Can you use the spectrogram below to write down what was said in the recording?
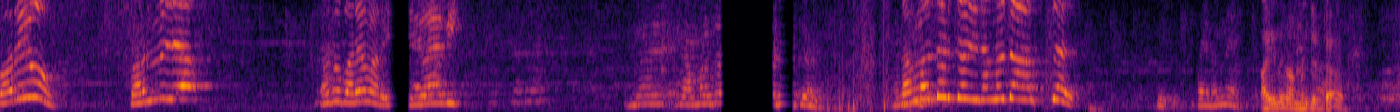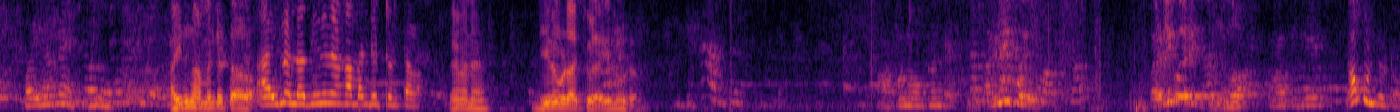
പറയൂ. പറഞ്ഞില്ല. നമുക്ക് പറയാൻ പറയും. യു ഐ ഡി നമ്മളത് അടിച്ചാൽ ഞങ്ങളുടെ അടിച്ചോളി ഞങ്ങളുടെ ഹോസ്റ്റൽ പതിനൊന്നേ അതിന് കമന്റ് ഇട്ടാളോ പതിനൊന്നേ അതിന് കമന്റ് ഇട്ടാളോ അതിനല്ല അതിന് ഞാൻ കമന്റ് ഇട്ടെടുത്തോളാം. എങ്ങനെ? ദീന വിടാച്ചൂല അതിന് വിടണം അപ്പൊ നോക്കണ്ടേ. പള്ളി പോയി. പള്ളി പോയി ഞാൻ കൊണ്ടുട്ടോ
